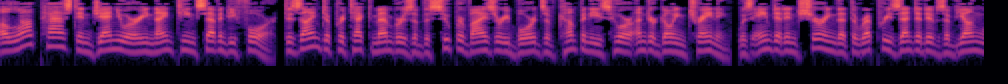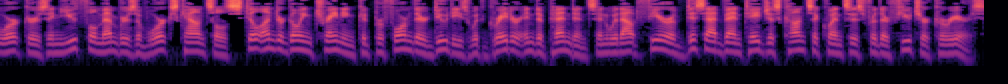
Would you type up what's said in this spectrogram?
A law passed in January 1974, designed to protect members of the supervisory boards of companies who are undergoing training, was aimed at ensuring that the representatives of young workers and youthful members of works councils still undergoing training could perform their duties with greater independence and without fear of disadvantageous consequences for their future careers.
